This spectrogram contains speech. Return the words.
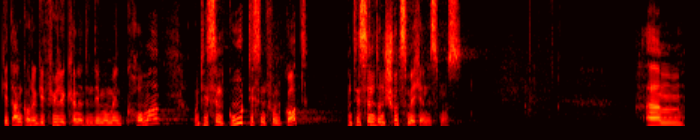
Gedanken oder Gefühle können in dem Moment kommen und die sind gut, die sind von Gott und die sind ein Schutzmechanismus. Ähm,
